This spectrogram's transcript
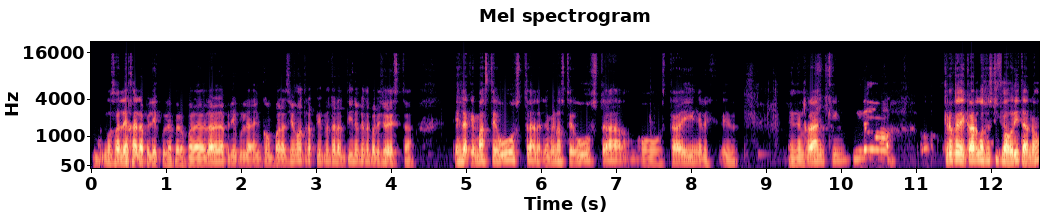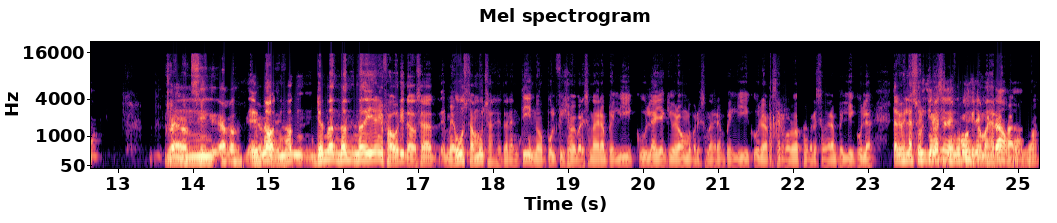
nos aleja de la película, pero para hablar de la película, en comparación a otras películas de Tarantino, ¿qué te pareció esta? ¿Es la que más te gusta, la que menos te gusta, o está ahí en el, en el ranking? No. Creo que de Carlos es tu favorita, ¿no? Claro, sí, mm, Carlos. Eh, no, no, yo no, no, diría mi favorita, o sea, me gustan muchas de Tarantino. Pulp Fiction me parece una gran película, Jackie Brown me parece una gran película, Reservoir Dogs me parece una gran película. Tal vez las últimas sí tengo un poquito más de reparo, ¿no?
